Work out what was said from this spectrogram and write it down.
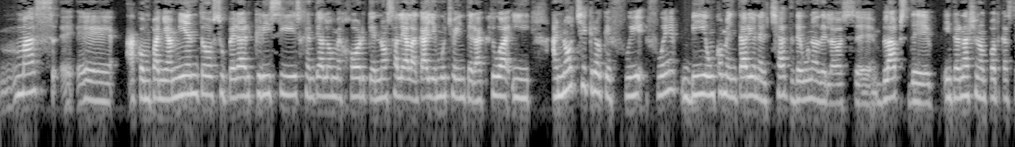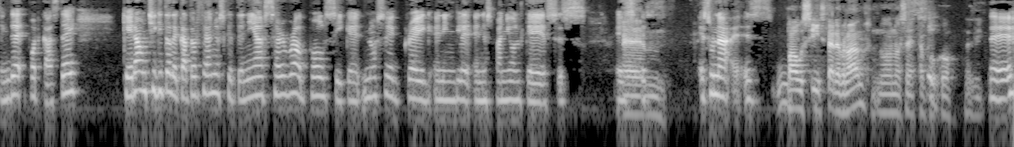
más eh, eh, acompañamiento, superar crisis, gente a lo mejor que no sale a la calle mucho e interactúa. Y anoche creo que fui, fue, vi un comentario en el chat de uno de los eh, blabs de International Podcasting Podcast Day, que era un chiquito de 14 años que tenía cerebral palsy, que no sé, Craig, en inglés, en español, qué es. Es, es, es- Em, es una. Es, Pausi cerebral, no, no sé tampoco. eh,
